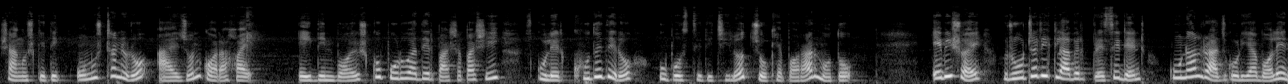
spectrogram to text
সাংস্কৃতিক অনুষ্ঠানেরও আয়োজন করা হয়। এই দিন বয়স্ক পড়ুয়াদের পাশাপাশি স্কুলের খুদেদেরও উপস্থিতি ছিল চোখে পড়ার মতো। এ বিষয়ে রোটারি ক্লাবের প্রেসিডেন্ট কুনাল রাজগড়িয়া বলেন,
